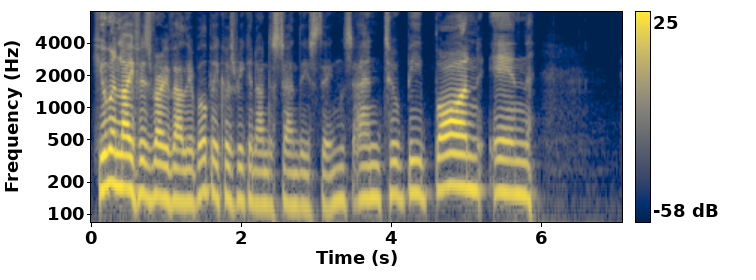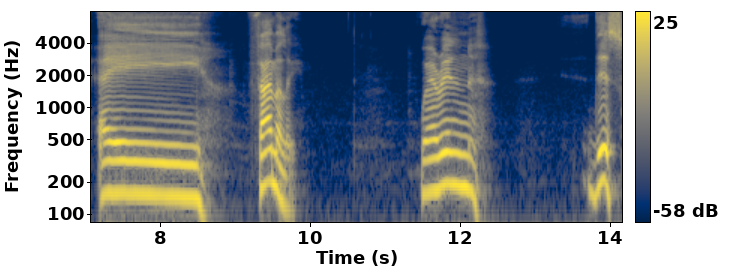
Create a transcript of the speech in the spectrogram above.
Human life is very valuable because we can understand these things, and to be born in a family wherein this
